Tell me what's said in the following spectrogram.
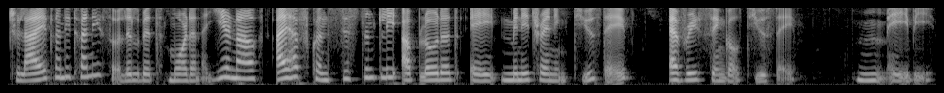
July 2020, so a little bit more than a year now, I have consistently uploaded a mini training Tuesday every single Tuesday. Maybe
